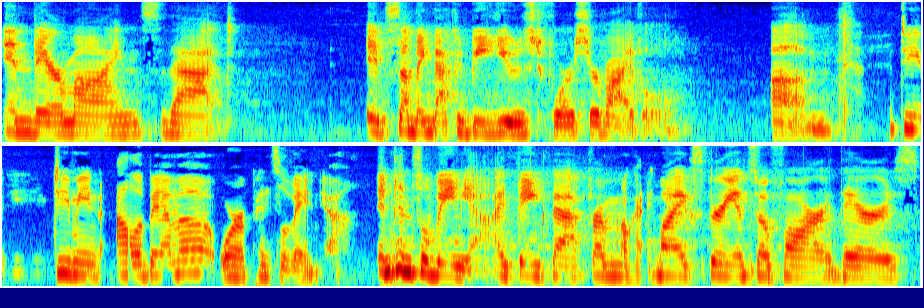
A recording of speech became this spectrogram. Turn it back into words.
in their minds that it's something that could be used for survival. Um, do you do you mean Alabama or Pennsylvania? In Pennsylvania, I think that from okay. my experience so far, there's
